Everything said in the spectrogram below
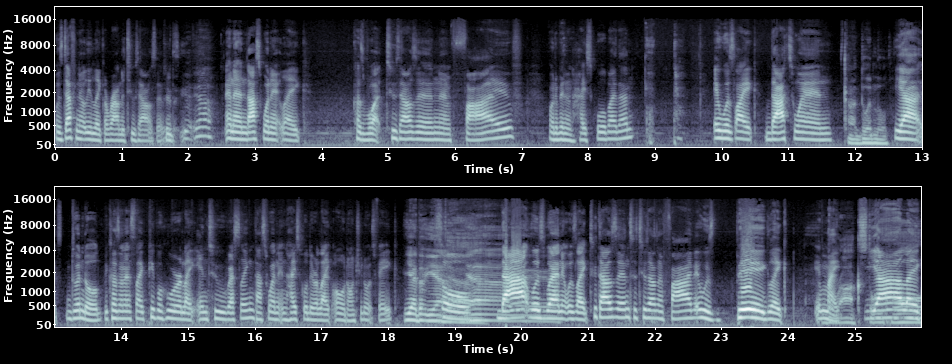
was definitely like around the 2000s. Yeah. And then that's when it like Cause what 2005 would have been in high school by then. It was like that's when Kind of dwindled. yeah it's dwindled because then it's like people who were like into wrestling. That's when in high school they were like, oh, don't you know it's fake? Yeah, the, yeah. So yeah, that yeah, was yeah. when it was like 2000 to 2005. It was big, like it might, Rock, Stone yeah, Cold. like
